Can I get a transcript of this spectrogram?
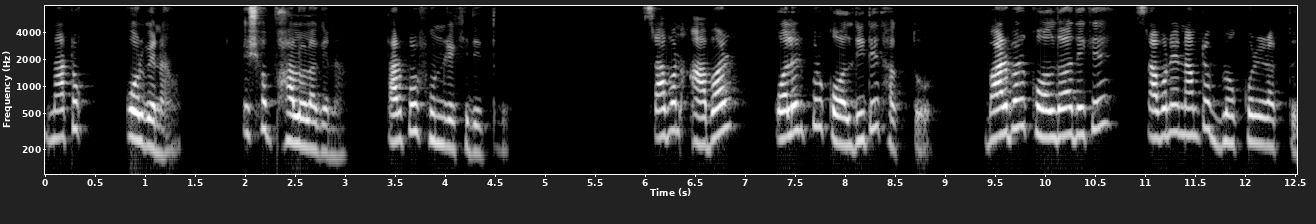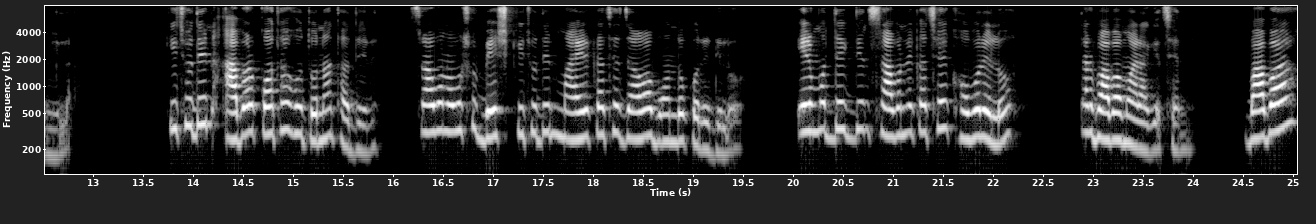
নাটক করবে না, এসব ভালো লাগে না। তারপর ফোন রেখে দিত। শ্রাবণ আবার কলের পর কল দিতে থাকতো। বারবার কল দেওয়া দেখে শ্রাবণের নামটা ব্লক করে রাখতো নীলা। কিছুদিন আবার কথা হতো না তাদের। শ্রাবণ অবশ্য বেশ কিছুদিন মায়ের কাছে যাওয়া বন্ধ করে দিল। এর মধ্যে একদিন শ্রাবণের কাছে খবর এলো, তার বাবা মারা গেছেন। বাবা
